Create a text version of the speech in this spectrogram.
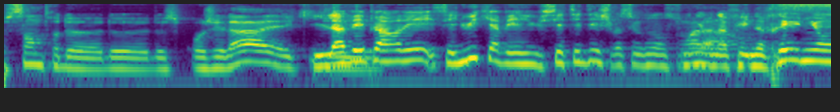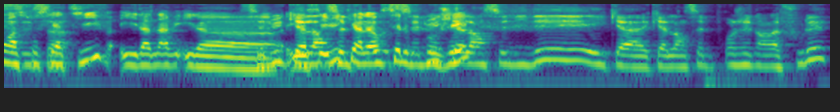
centre de, de, de ce projet-là et qui... il avait parlé c'est lui qui avait eu cette idée je sais pas si vous vous en souvenez on a fait une réunion associative il en avait il a c'est lui qui a lancé, qui a lancé le, projet qui a lancé l'idée et qui a, qui a, lancé le projet dans la foulée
